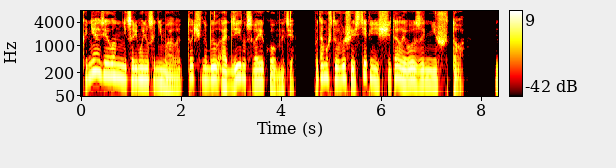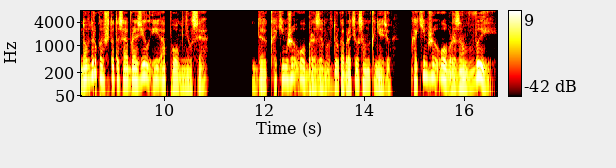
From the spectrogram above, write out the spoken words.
Князя он не церемонился немало, точно был один в своей комнате, потому что в высшей степени считал его за ничто. Но вдруг он что-то сообразил и опомнился. «Да каким же образом?» — вдруг обратился он к князю. «Каким же образом вы,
